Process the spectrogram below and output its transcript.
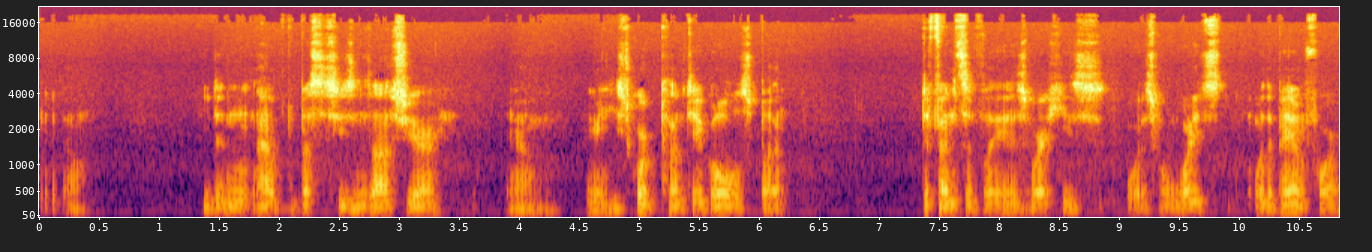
You know, he didn't have the best seasons last year. You know, I mean he scored plenty of goals, but defensively is where he's was what he's what they pay him for,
